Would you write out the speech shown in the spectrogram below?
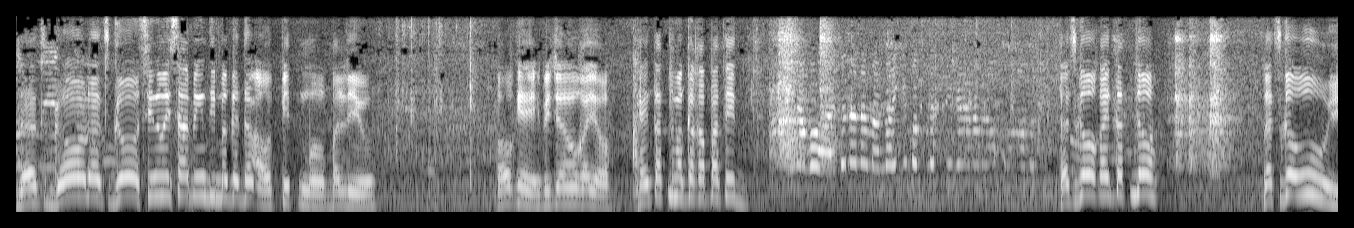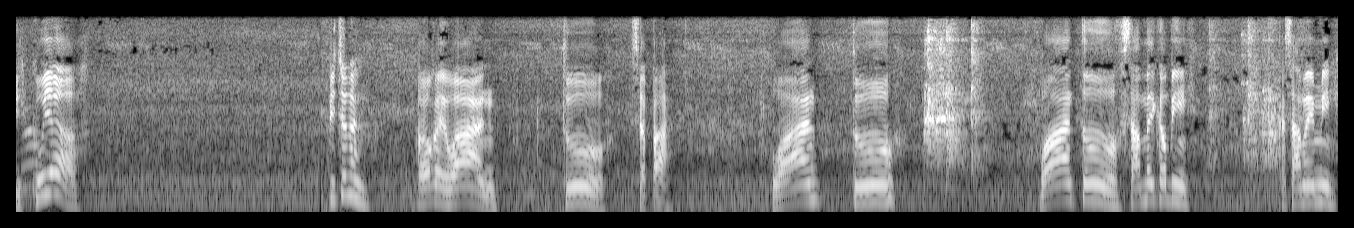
Let's go, let's go. Sino may sabing hindi magandang outfit mo? Baliw. Okay, picture mo kayo. Kayong tatlo magkakapatid. Ako, ito na naman, makikipag-plastic na naman ako sa mga kapatid. Let's go, kayong tatlo. Let's go, uy. Kuya. Picture lang. Okay, one, two. Isa pa. One, two. One, two. Samay kami. Kasama me.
